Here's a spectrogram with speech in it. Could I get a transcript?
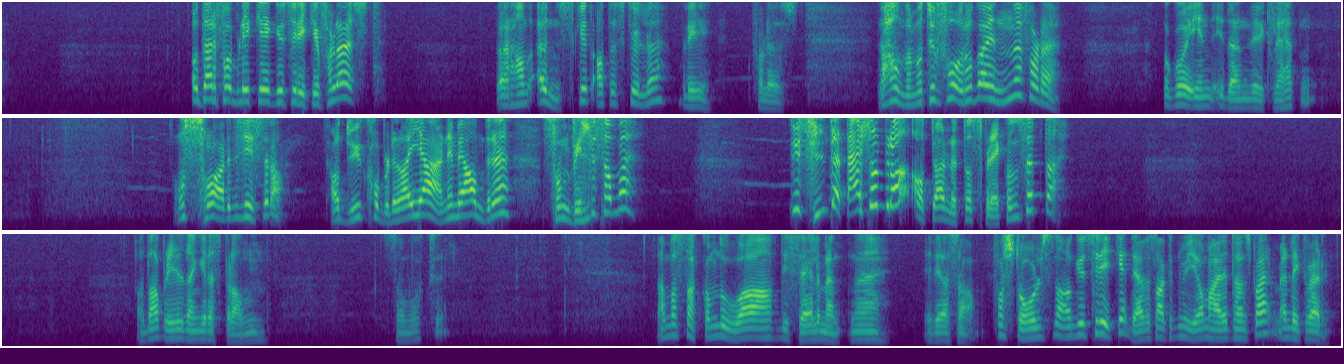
Og Derfor blir ikke Guds rike forløst. Der han ønsket at det skulle bli forløst. Det handler om at du får opp øynene for det og går inn i den virkeligheten. Og så er det det siste. da. At du kobler deg gjerne med andre som vil det samme. Du syns dette er så bra at du er nødt til å spre konseptet. Og da blir det den gressbrannen som vokser. La meg snakke om noe av disse elementene i det jeg sa. Forståelsen av Guds rike det har vi snakket mye om her i Tønsberg, men likevel.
